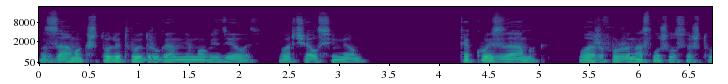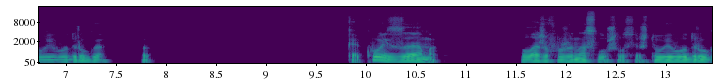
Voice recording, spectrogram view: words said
«Замок, что ли, твой друган не мог сделать?» – ворчал Семен. Какой замок? Лажев уже наслушался, что у его друга... Э, какой замок? Лажев уже наслушался, что у его друга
